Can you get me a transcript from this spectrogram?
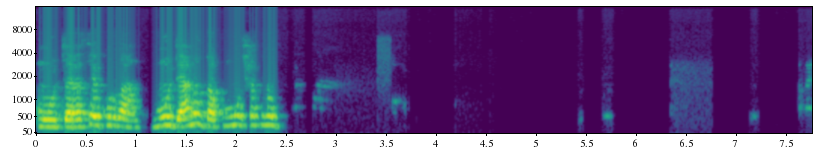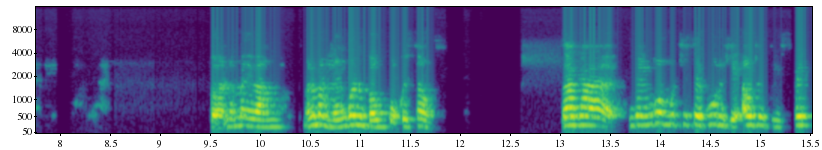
mudha rasekuru vangu mudha anobva kumusha vana mai vangu. Vana mama vangu vanobva kugokwe south saka ndaingomuti sekuru zve out of respect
